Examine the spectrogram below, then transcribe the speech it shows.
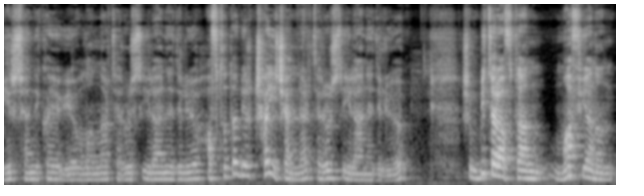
Bir sendikaya üye olanlar terörist ilan ediliyor. Haftada bir çay içenler terörist ilan ediliyor. Şimdi bir taraftan mafyanın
